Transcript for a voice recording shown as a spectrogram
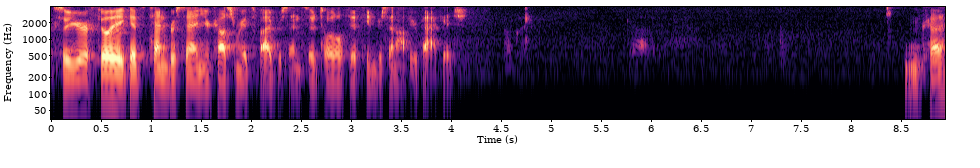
so your affiliate gets 10%, your customer gets 5%, so total 15% off your package. Okay.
